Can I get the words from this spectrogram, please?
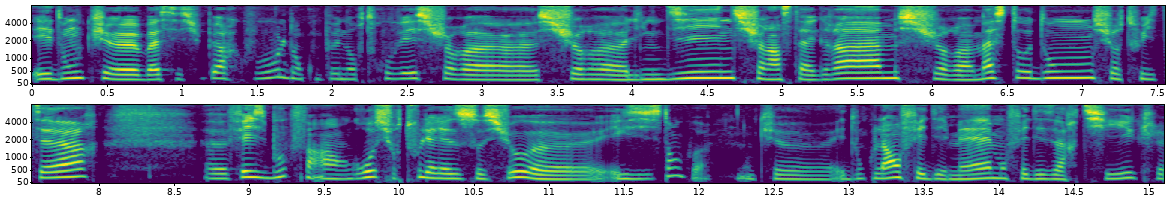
Et donc, euh, bah, c'est super cool. Donc, on peut nous retrouver sur, euh, sur euh, LinkedIn, sur Instagram, sur Mastodon, sur Twitter, Facebook, enfin, en gros, sur tous les réseaux sociaux existants, quoi. Donc, et donc là, on fait des mèmes, on fait des articles,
